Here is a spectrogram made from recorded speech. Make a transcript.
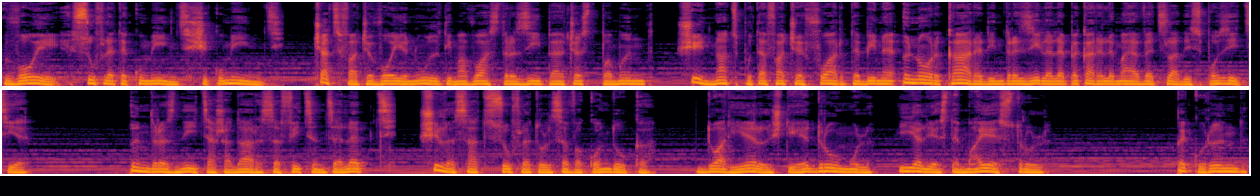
Voi, suflete cu minți și cu minți, ce-ați face voi în ultima voastră zi pe acest pământ și n-ați putea face foarte bine în oricare dintre zilele pe care le mai aveți la dispoziție. Îndrăzniți așadar să fiți înțelepți și lăsați sufletul să vă conducă. Doar el știe drumul, el este maestrul. Pe curând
